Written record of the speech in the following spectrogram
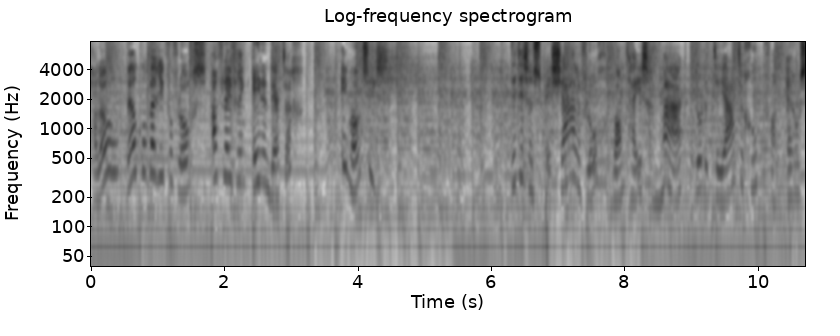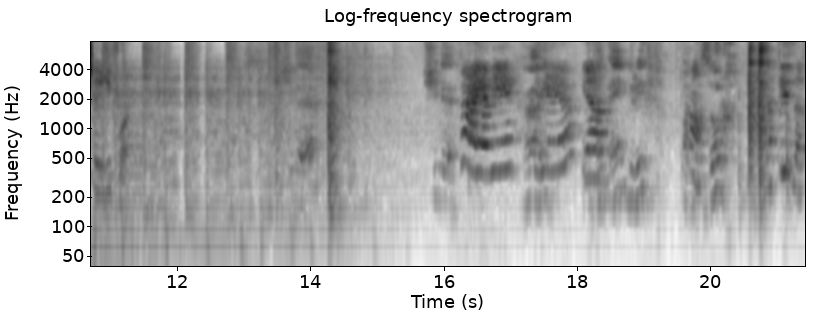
Hallo, welkom bij Rivo Vlogs, aflevering 31, Emoties. Dit is een speciale vlog, want hij is gemaakt door de theatergroep van ROC Rivor. Hi, Abby. Hi. Hier? ik Ja. heb één brief van Oh. de zorg. Wat is dat?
